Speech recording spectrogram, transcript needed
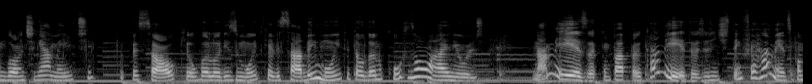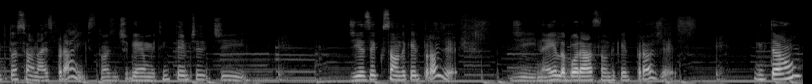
igual antigamente, que o pessoal, que eu valorizo muito, que eles sabem muito, estão dando cursos online hoje. Na mesa, com papel e caneta. Hoje a gente tem ferramentas computacionais para isso. Então a gente ganha muito em tempo de, de, de execução daquele projeto, de né, elaboração daquele projeto. Então,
